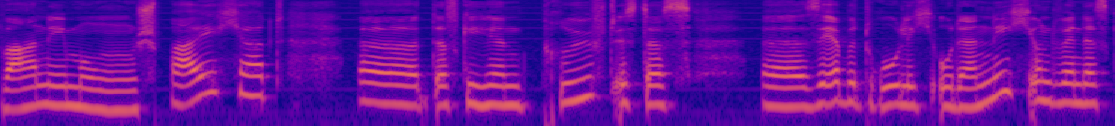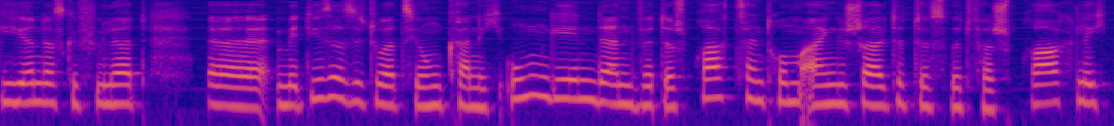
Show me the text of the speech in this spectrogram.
Wahrnehmungen speichert. Äh, das Gehirn prüft, ist das sehr bedrohlich oder nicht. Und wenn das Gehirn das Gefühl hat, äh, mit dieser Situation kann ich umgehen, dann wird das Sprachzentrum eingeschaltet, das wird versprachlicht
